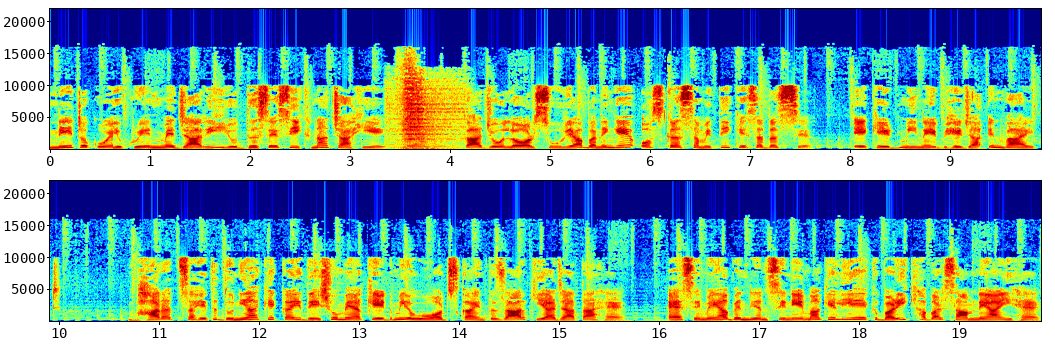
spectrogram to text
नेटो को यूक्रेन में जारी युद्ध से सीखना चाहिए। काजोल और सूर्या बनेंगे ऑस्कर समिति के सदस्य। एकेडमी ने भेजा इनवाइट भारत सहित दुनिया के कई देशों में अकेडमी अवार्ड्स का इंतज़ार किया जाता है ऐसे में अब इंडियन सिनेमा के लिए एक बड़ी खबर सामने आई है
